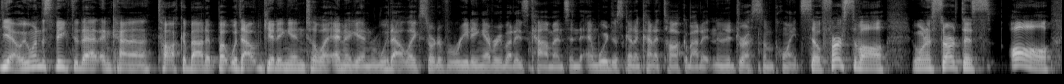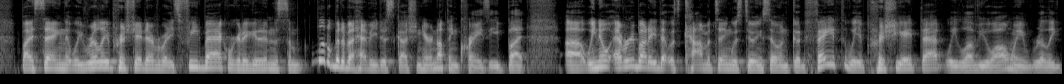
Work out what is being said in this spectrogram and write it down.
Yeah, we wanted to speak to that and kind of talk about it, but without getting into like, and again, without like sort of reading everybody's comments, and, and we're just going to kind of talk about it and address some points. So, first of all, we want to start this all by saying that we really appreciate everybody's feedback. We're going to get into some little bit of a heavy discussion here, nothing crazy, but uh, we know everybody that was commenting was doing so in good faith. We appreciate that. We love you all. we really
